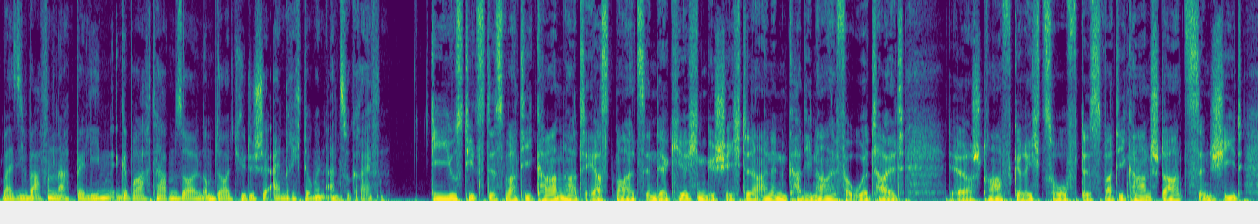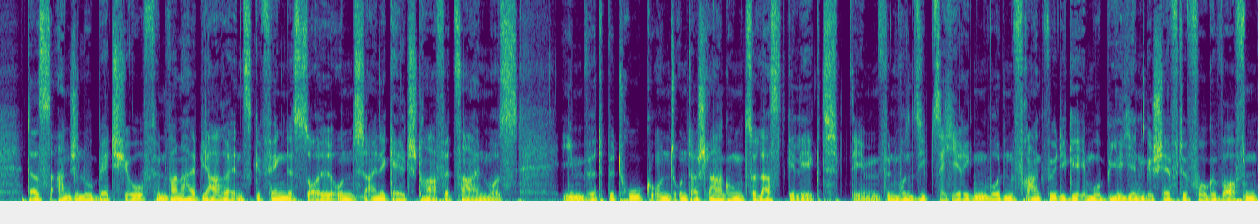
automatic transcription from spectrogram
weil sie Waffen nach Berlin gebracht haben sollen, um dort jüdische Einrichtungen anzugreifen. Die Justiz des Vatikan hat erstmals in der Kirchengeschichte einen Kardinal verurteilt. Der Strafgerichtshof des Vatikanstaats entschied, dass Angelo Beccio fünfeinhalb Jahre ins Gefängnis soll und eine Geldstrafe zahlen muss. Ihm wird Betrug und Unterschlagung zur Last gelegt. Dem 75-Jährigen wurden fragwürdige Immobiliengeschäfte vorgeworfen.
